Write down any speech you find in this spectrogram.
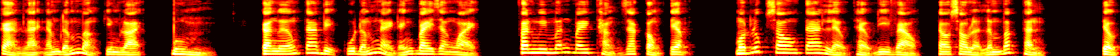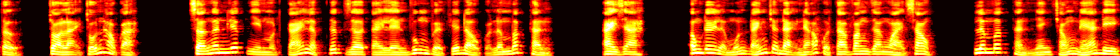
cản lại nắm đấm bằng kim loại. Bùm! Cả người ông ta bị cú đấm này đánh bay ra ngoài. Phan Nguy Mẫn bay thẳng ra cổng tiệm. Một lúc sau ông ta lẻo thẻo đi vào, theo sau là Lâm Bắc Thần. Tiểu tử, trò lại trốn học à? Sở Ngân liếc nhìn một cái lập tức giơ tay lên vung về phía đầu của Lâm Bắc Thần. Ai ra? Ông đây là muốn đánh cho đại não của ta văng ra ngoài sau. Lâm Bắc Thần nhanh chóng né đi.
